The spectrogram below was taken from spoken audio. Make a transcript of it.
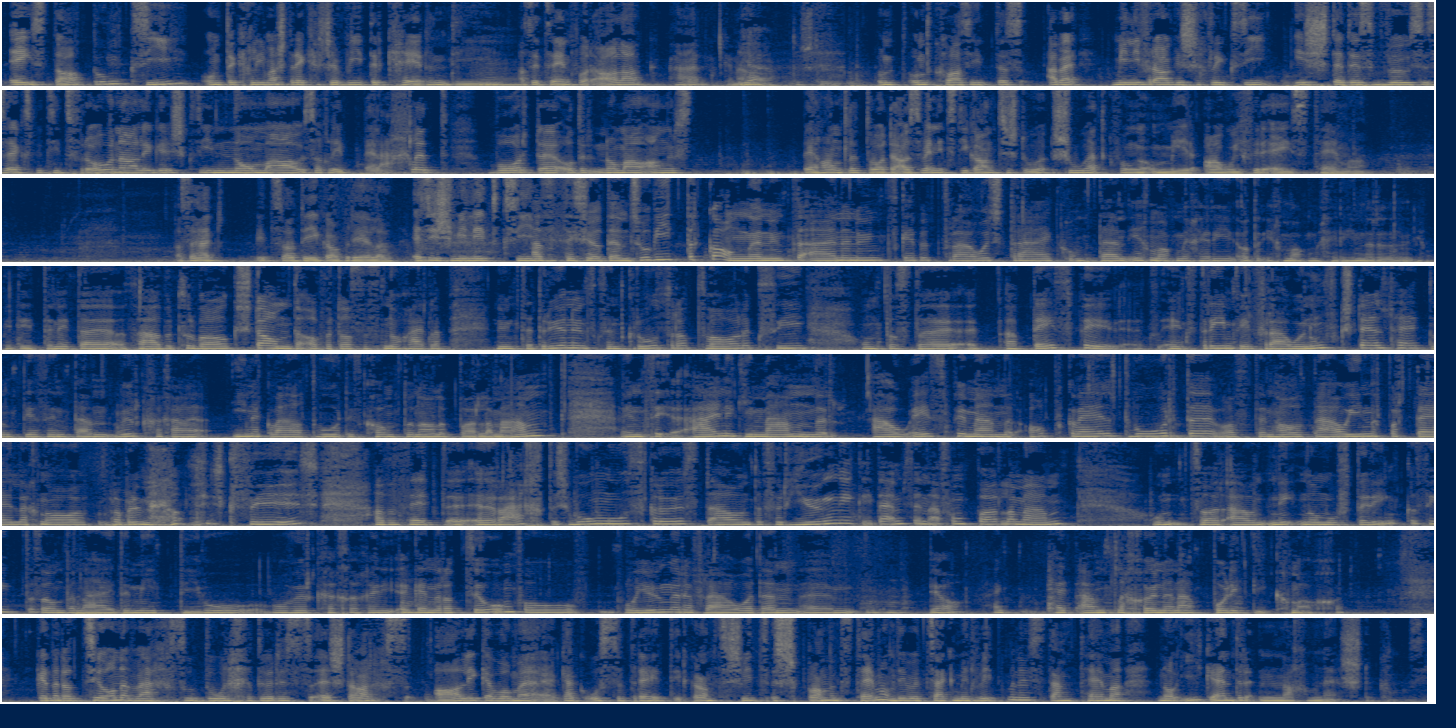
ein Datum gewesen, und der Klimastreik ist eine wiederkehrende, mhm. also jetzt ein vor Anlage her, genau. Ja, das stimmt. Und, und quasi das, aber meine Frage ist ein bisschen ist denn das, weil es ein explizites Frauenanliegen ist, nochmal so ein bisschen belächelt worden oder nochmal anders behandelt worden, als wenn jetzt die ganze Schule hat gefunden und wir alle für ein Thema? Also hat jetzt an dich, Gabriela. Es ist wie nicht gewesen. Also es ist ja dann schon weitergegangen, 1991 eben die Frauenstreik und dann, ich mag mich erinnern, oder ich mag mich erinnern, ich bin dort nicht äh, selber zur Wahl gestanden, aber dass es noch, ich glaube, 1993 sind Grossratswahlen gewesen und dass der, äh, die SP extrem viele Frauen aufgestellt hat und die sind dann wirklich auch reingewählt worden ins kantonale Parlament. Und einige Männer auch SP-Männer abgewählt wurden, was dann halt auch innerparteilich noch problematisch war. Also es hat äh, einen rechten Schwung ausgelöst, auch eine Verjüngung in dem Sinne auch vom Parlament. Und zwar auch nicht nur auf der linken Seite, sondern auch in der Mitte, wo, wo wirklich eine mhm. Generation von, von jüngeren Frauen dann, ähm, mhm. ja, hat, hat endlich können auch Politik machen Generationenwechsel durch, durch ein starkes Anliegen, das man äh, gegen aussen dreht in der ganzen Schweiz. Ein spannendes Thema und ich würde sagen, wir widmen uns diesem Thema noch eingehender nach einem Stück Musik.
